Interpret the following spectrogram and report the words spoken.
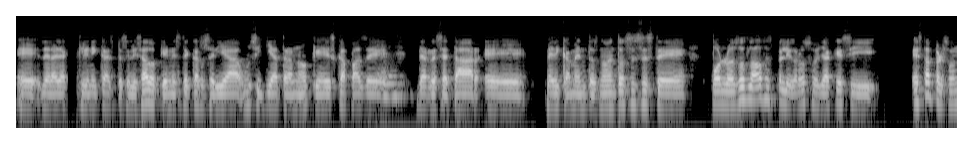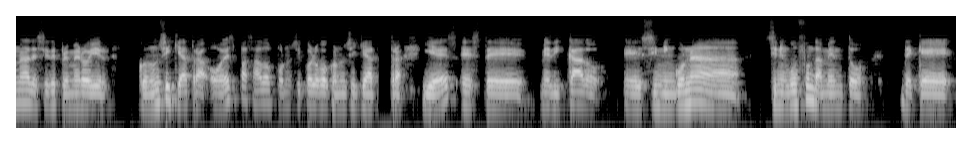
eh, del área clínica especializado, que en este caso sería un psiquiatra, ¿no? Que es capaz de, de recetar eh, medicamentos, ¿no? Entonces, este, por los dos lados es peligroso, ya que si esta persona decide primero ir con un psiquiatra o es pasado por un psicólogo con un psiquiatra y es este medicado eh, sin ninguna sin ningún fundamento de que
